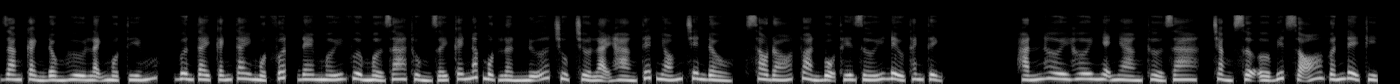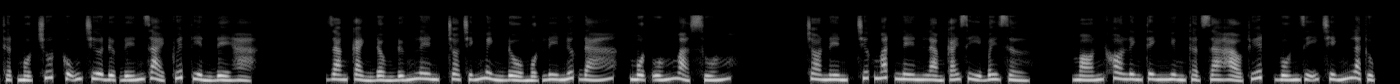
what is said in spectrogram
Giang cảnh đồng hừ lạnh một tiếng, vươn tay cánh tay một vớt đem mới vừa mở ra thùng giấy cái nắp một lần nữa chụp trở lại hàng Tết nhóm trên đầu, sau đó toàn bộ thế giới đều thanh tịnh. Hắn hơi hơi nhẹ nhàng thở ra, chẳng sợ ở biết rõ vấn đề kỳ thật một chút cũng chưa được đến giải quyết tiền đề hạ. Giang cảnh đồng đứng lên cho chính mình đổ một ly nước đá, một uống mà xuống. Cho nên, trước mắt nên làm cái gì bây giờ? Món kho linh tinh nhưng thật ra hảo thuyết vốn dĩ chính là thục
